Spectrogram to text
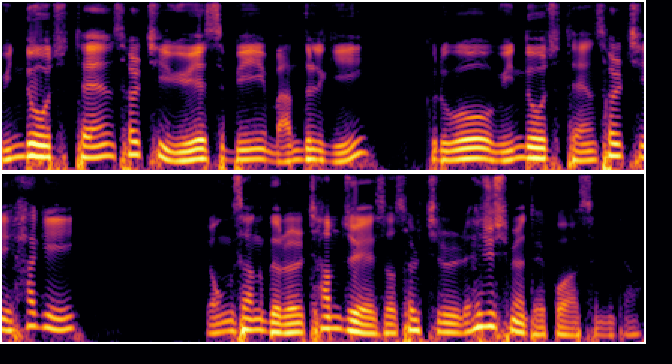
윈도우즈 10 설치 USB 만들기 그리고 윈도우즈 10 설치하기 영상들을 참조해서 설치를 해주시면 될 것 같습니다.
